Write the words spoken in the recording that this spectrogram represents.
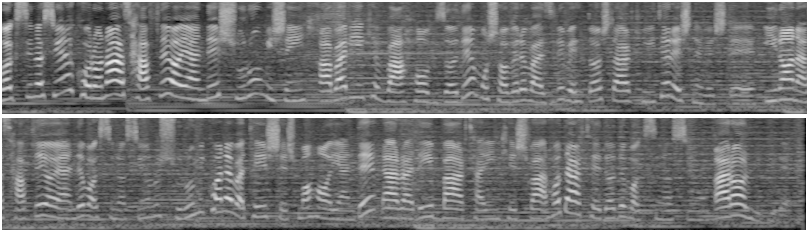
واکسیناسیون کرونا از هفته آینده شروع میشه. این خبریه که وهاب زاده مشاور وزیر بهداشت در توییترش نوشته. ایران از هفته آینده واکسیناسیون رو شروع می‌کنه و طی شش ماه آینده در رده برترین کشورها در تعداد واکسیناسیون قرار می‌گیره.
